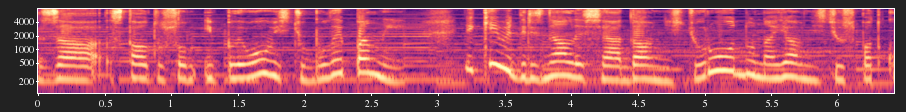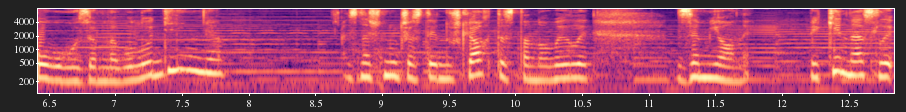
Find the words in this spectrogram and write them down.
за статусом і впливовістю були пани, які відрізнялися давністю роду, наявністю спадкового землеволодіння. Значну частину шляхти становили зем'яни, які несли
